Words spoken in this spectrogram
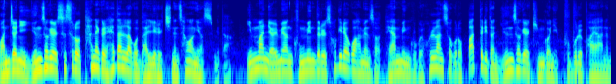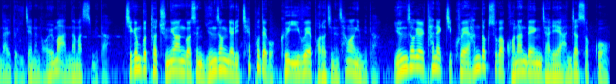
완전히 윤석열 스스로 탄핵을 해달라고 난리를 치는 상황이었습니다. 입만 열면 국민들을 속이려고 하면서 대한민국을 혼란 속으로 빠뜨리던 윤석열 김건희 부부를 봐야 하는 날도 이제는 얼마 안 남았습니다. 지금부터 중요한 것은 윤석열이 체포되고 그 이후에 벌어지는 상황입니다. 윤석열 탄핵 직후에 한덕수가 권한대행 자리에 앉았었고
